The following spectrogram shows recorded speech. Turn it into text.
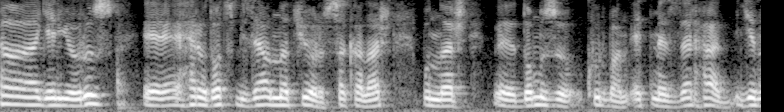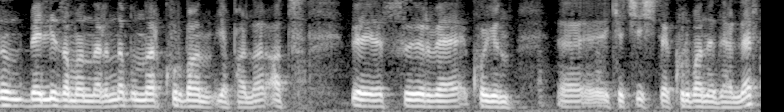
Ta geliyoruz e, Herodot bize anlatıyor sakalar bunlar domuzu kurban etmezler. Ha yılın belli zamanlarında bunlar kurban yaparlar. At, sığır ve koyun e, keçi işte kurban ederler.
